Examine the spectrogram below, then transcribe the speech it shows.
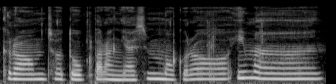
그럼 저도 오빠랑 야식 먹으러 이만.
